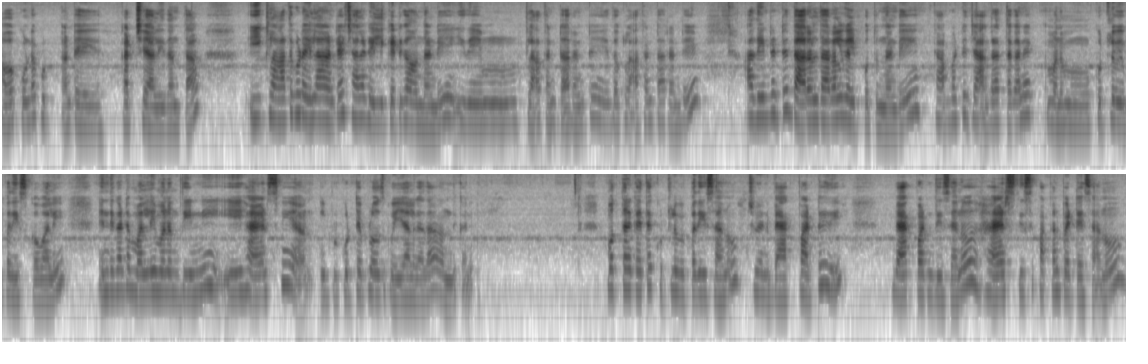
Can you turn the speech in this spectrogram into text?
అవ్వకుండా కుట్ అంటే కట్ చేయాలి ఇదంతా. ఈ క్లాత్ కూడా ఎలా అంటే చాలా డెలికేట్గా ఉందండి. ఇదేం క్లాత్ అంటారంటే ఏదో క్లాత్ అంటారండి. అదేంటంటే దారాలు దారాలు వెళ్ళిపోతుందండి. కాబట్టి జాగ్రత్తగానే మనం కుట్లు విప్ప తీసుకోవాలి. ఎందుకంటే మళ్ళీ మనం దీన్ని ఈ హ్యాండ్స్ని ఇప్పుడు కుట్టే బ్లౌజ్కి వేయాలి కదా అందుకని. మొత్తానికైతే కుట్లు విప్పదీసాను చూడండి బ్యాక్ పార్ట్ ఇది. బ్యాక్ పార్ట్ని తీసాను. హ్యాండ్స్ తీసి పక్కన పెట్టేశాను.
